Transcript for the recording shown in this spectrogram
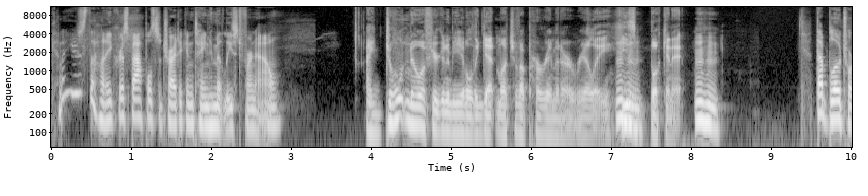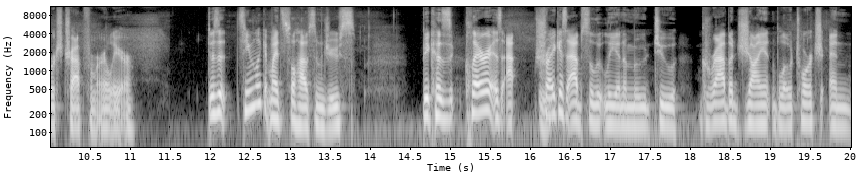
Can I use the Honeycrisp apples to try to contain him at least for now? I don't know if you're going to be able to get much of a perimeter, really. He's booking it. Mm-hmm. That blowtorch trap from earlier. Does it seem like it might still have some juice? Because Clara is a- Shrike is absolutely in a mood to grab a giant blowtorch and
